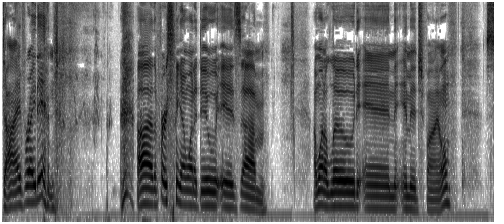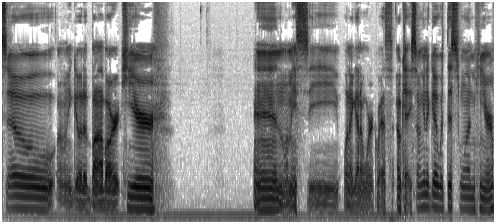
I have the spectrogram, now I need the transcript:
dive right in. uh, the first thing I want to do is um, I want to load an image file. So let me go to BobART here. And let me see what I got to work with. Okay, so I'm going to go with this one here.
